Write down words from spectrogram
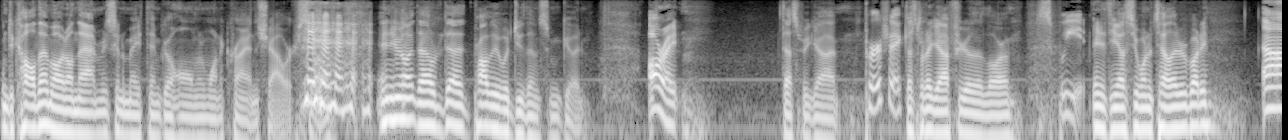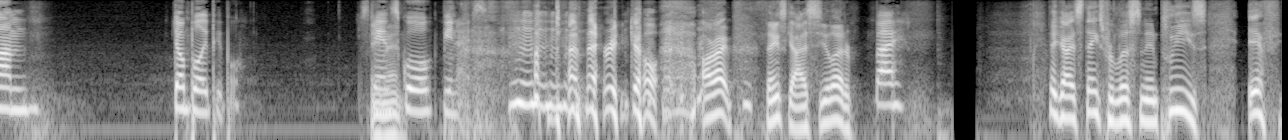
And to call them out on that, I'm just going to make them go home and want to cry in the shower. So. and you know what? That, that probably would do them some good. All right, that's what we got. Perfect. That's what I got for you, there, Laura. Sweet. Anything else you want to tell everybody? Um don't bully people. Stay in school, be nice. there we go. All right, thanks, guys. See you later. Bye. Hey guys, thanks for listening. Please, if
